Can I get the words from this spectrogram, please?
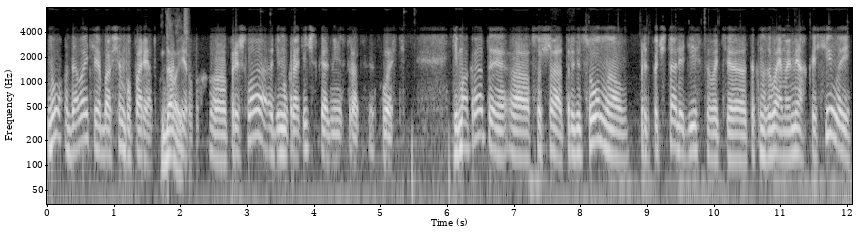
Ну, давайте обо всем по порядку. Давайте. Во-первых, э, пришла демократическая администрация к власти. Демократы э, в США традиционно предпочитали действовать э, так называемой мягкой силой,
